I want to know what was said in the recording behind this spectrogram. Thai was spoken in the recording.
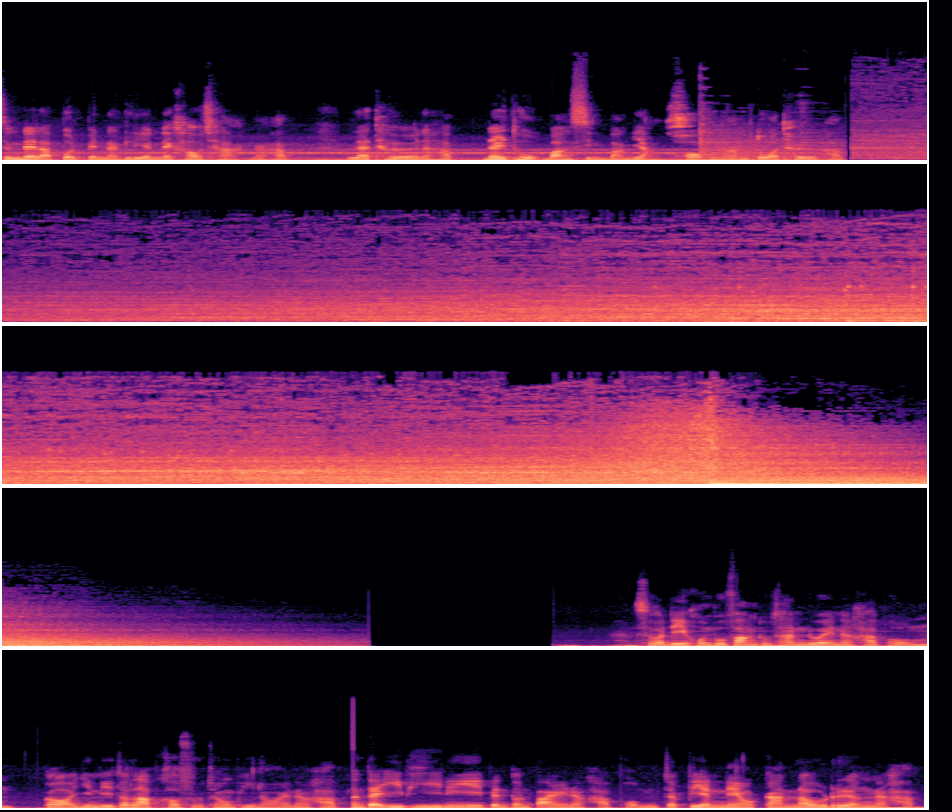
ซึ่งได้รับบทเป็นนักเรียนได้เข้าฉากนะครับ และเธอนะครับได้ถูกบางสิ่งบางอย่างครอบงำตัวเธอครับสวัสดีคุณผู้ฟังทุกท่านด้วยนะครับผม ก็ยินดีต้อนรับเข้าสู่ช่องผีน้อยนะครับ ตั้งแต่ EP นี้เป็นต้นไปนะครับ ผมจะเปลี่ยนแนวการเล่าเรื่องนะครับ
